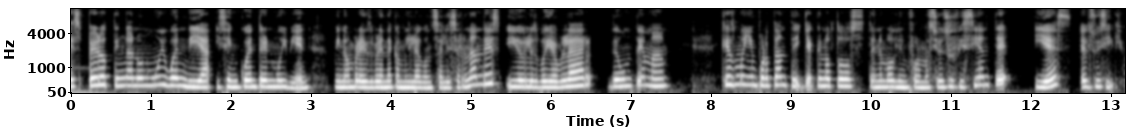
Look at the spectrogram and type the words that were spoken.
Espero tengan un muy buen día y se encuentren muy bien. Mi nombre es Brenda Camila González Hernández y hoy les voy a hablar de un tema que es muy importante ya que no todos tenemos la información suficiente y es el suicidio.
